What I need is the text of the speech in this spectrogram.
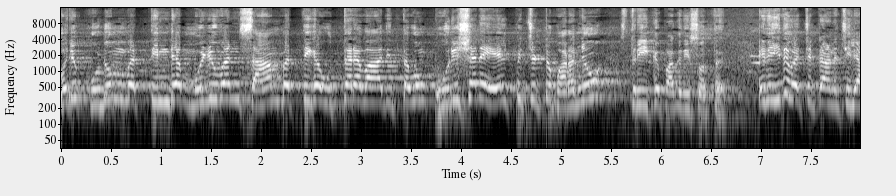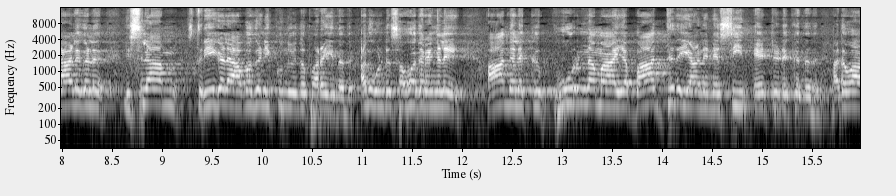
ഒരു കുടുംബത്തിന്റെ മുഴുവൻ സാമ്പത്തിക ഉത്തരവാദിത്തവും പുരുഷനെ ഏൽപ്പിച്ചിട്ട് പറഞ്ഞു സ്ത്രീക്ക് പകുതി സ്വത്ത്. ഇനി ഇത് വെച്ചിട്ടാണ് ചില ആളുകൾ ഇസ്ലാം സ്ത്രീകളെ അവഗണിക്കുന്നു എന്ന് പറയുന്നത്. അതുകൊണ്ട് സഹോദരങ്ങളെ ആ നിലയ്ക്ക് പൂർണമായ ബാധ്യതയാണ് നസീം ഏറ്റെടുക്കുന്നത്. അഥവാ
